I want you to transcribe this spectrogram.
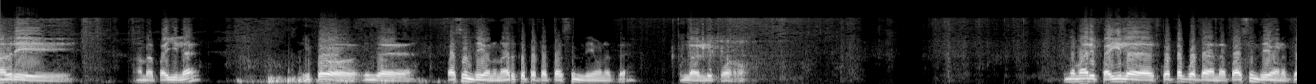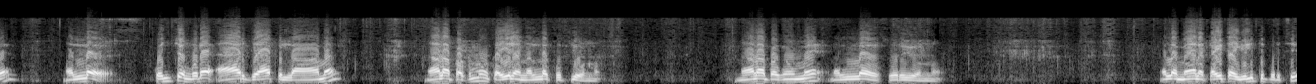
மாதிரி அந்த பையில இப்போ இந்த பசுந்தீவனம் நறுக்கப்பட்ட பசுந்தீவனத்தை உள்ள அள்ளி போடுறோம். இந்த மாதிரி பையில கொட்டப்பட்ட அந்த பசுந்தீவனத்தை நல்ல கொஞ்சம் கூட ஏர் கேப் இல்லாம நாலா பக்கமும் கையில நல்லா குத்தி விடணும். நாலா பக்கமுமே நல்லா சொருவி விடணும். நல்லா மேல டைட்டா இழுத்து பிடிச்சு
